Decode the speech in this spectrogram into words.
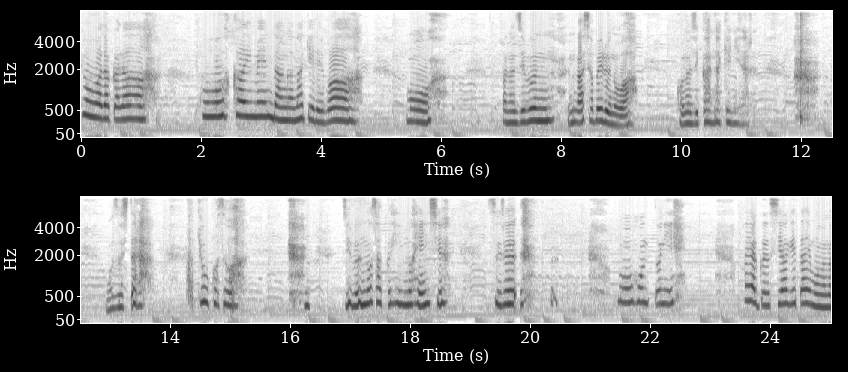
日はだから、こう深い面談がなければ、もう、あの自分が喋るのは、この時間だけになる。もうそしたら、今日こそは 自分の作品の編集する もう本当に、早く仕上げたいものが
